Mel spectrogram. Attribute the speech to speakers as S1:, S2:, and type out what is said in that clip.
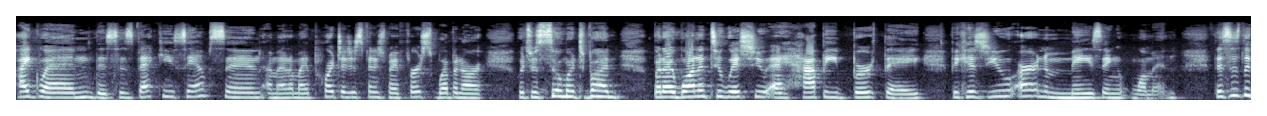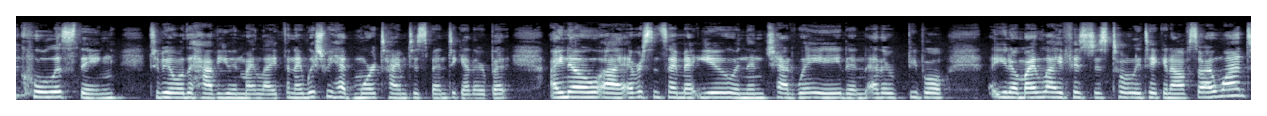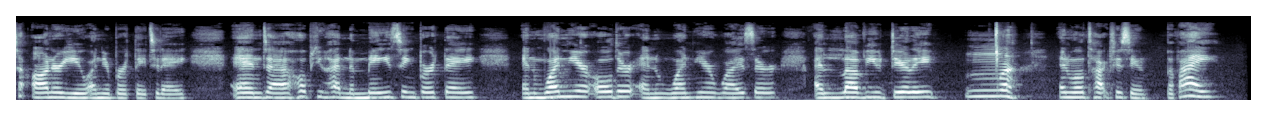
S1: Hi, Gwen. This is Becky Sampson. I'm out on my porch. I just finished my first webinar, which was so much fun. But I wanted to wish you a happy birthday because you are an amazing woman. This is the coolest thing to be able to have you in my life. And I wish we had more time to spend together. But I know uh, ever since I met you and then Chad Wade and other people, you know, my life has just totally taken off. So I want to honor you on your birthday today and uh, hope you had an amazing birthday and one year older and one year wiser. I love you dearly. And we'll talk to you soon. Bye bye.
